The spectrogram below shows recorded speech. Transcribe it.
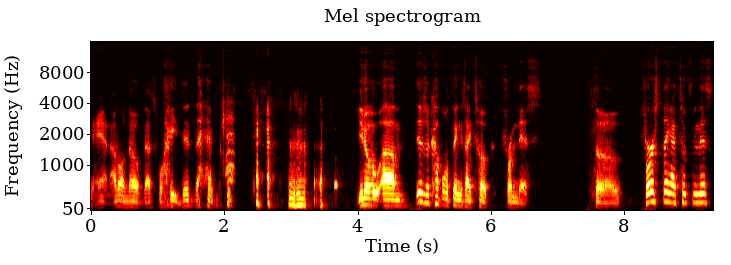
Man, I don't know if that's why he did that. you know, um, there's a couple of things I took from this. The first thing I took from this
